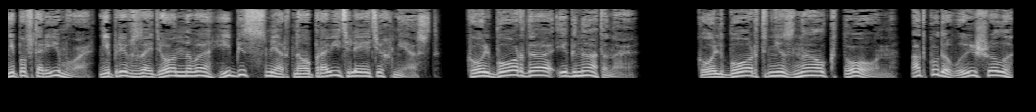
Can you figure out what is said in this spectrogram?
неповторимого, непревзойденного и бессмертного правителя этих мест — Кольборда Игнатона. Кольборд не знал, кто он, откуда вышел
